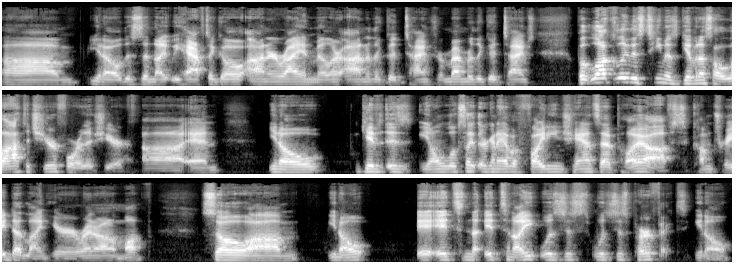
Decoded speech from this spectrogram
Um, you know, this is a night we have to go honor Ryan Miller, honor the good times, remember the good times. But luckily, this team has given us a lot to cheer for this year. Uh, and you know, gives is you know looks like they're going to have a fighting chance at playoffs come trade deadline here right around a month. So um, you know, it, it's it tonight was just was just perfect. You know,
